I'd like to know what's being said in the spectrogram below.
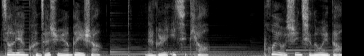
教练捆在学员背上，两个人一起跳，颇有殉情的味道。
